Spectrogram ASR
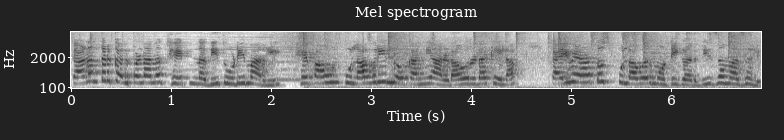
त्यानंतर कल्पनानं थेट नदीत उडी मारली. हे पाहून पुलावरील लोकांनी आरडाओरडा केला. काही वेळातच पुलावर मोठी गर्दी जमा झाली.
